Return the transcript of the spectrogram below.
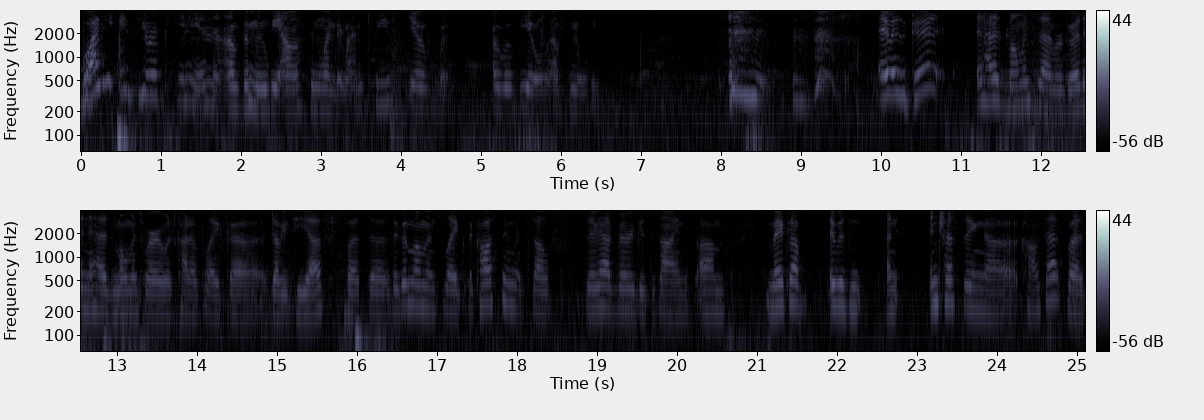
What is your opinion of the movie Alice in Wonderland? Please give a review of the movie. It was good. It had moments that were good, and it had moments where it was kind of like uh, WTF. But uh, the good moments, like the costume itself, they had very good designs. Um, makeup, it was n- an interesting uh, concept, but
